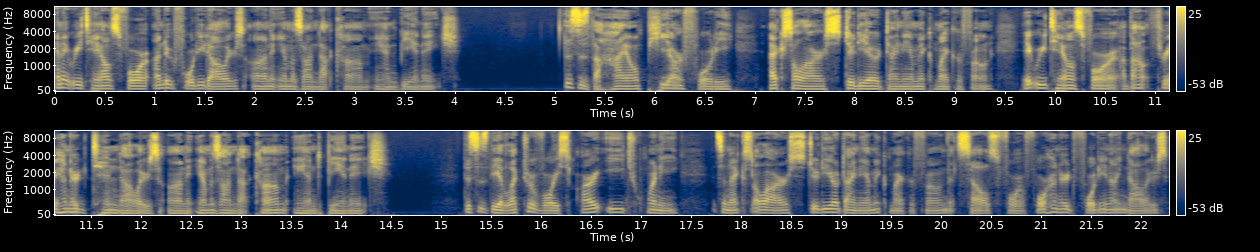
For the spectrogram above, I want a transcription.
and it retails for under $40 on Amazon.com and B&H. This is the Heil PR40 XLR Studio Dynamic Microphone. It retails for about $310 on Amazon.com and B&H. This is the Electro Voice RE20. It's an XLR studio dynamic microphone that sells for $449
